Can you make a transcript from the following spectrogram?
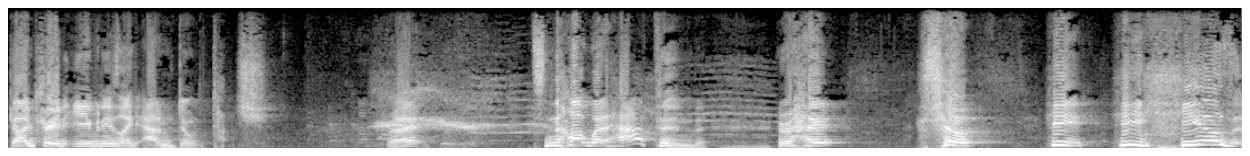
God created Eve, and he's like, Adam, don't touch. Right? It's not what happened, right? So he he heals.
